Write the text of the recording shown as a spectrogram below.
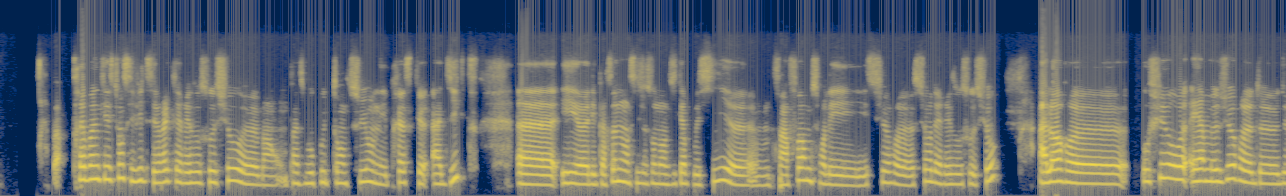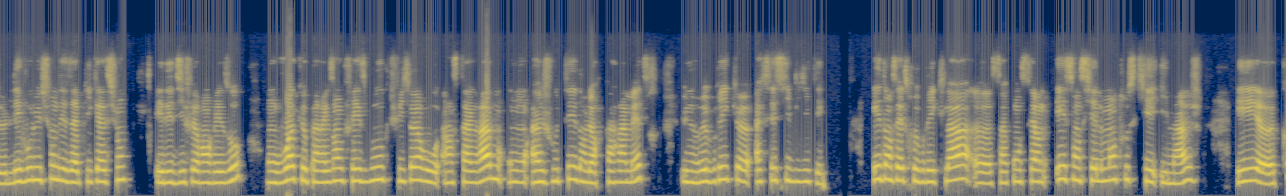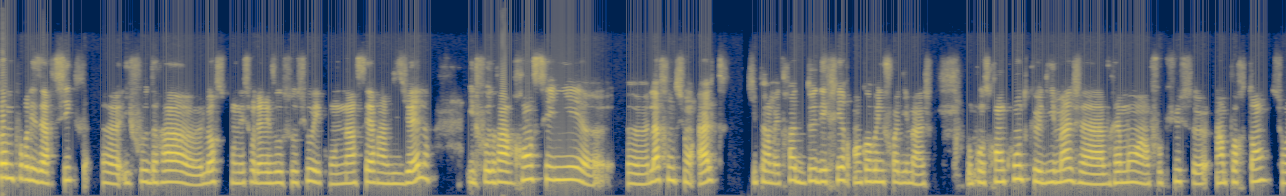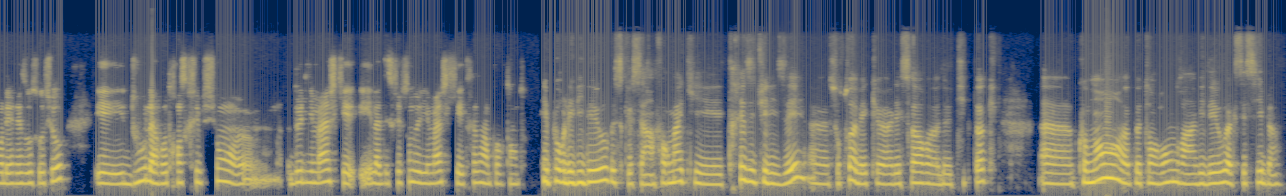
Bah, très bonne question, Sylvie. C'est vrai que les réseaux sociaux, euh, ben, on passe beaucoup de temps dessus, on est presque addict. Euh, et euh, les personnes en situation de handicap aussi s'informent sur les, réseaux sociaux. Alors, au fur et à mesure de l'évolution des applications et des différents réseaux, on voit que par exemple Facebook, Twitter ou Instagram ont ajouté dans leurs paramètres une rubrique accessibilité. Et dans cette rubrique-là, euh, ça concerne essentiellement tout ce qui est image. Et euh, comme pour les articles, euh, il faudra, lorsqu'on est sur les réseaux sociaux et qu'on insère un visuel, il faudra renseigner la fonction Alt qui permettra de décrire encore une fois l'image. Donc on se rend compte que l'image a vraiment un focus important sur les réseaux sociaux et d'où la retranscription de l'image et la description de l'image qui est très importante. Et pour les vidéos, parce que c'est un format qui est très utilisé, euh, surtout avec euh, l'essor euh, de TikTok, comment peut-on rendre un vidéo accessible?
